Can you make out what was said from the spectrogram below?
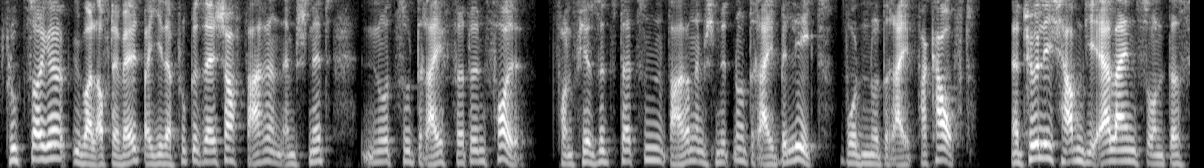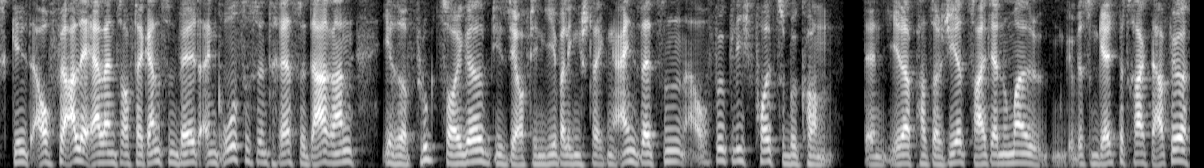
Flugzeuge überall auf der Welt bei jeder Fluggesellschaft waren im Schnitt nur zu drei Vierteln voll. Von vier Sitzplätzen waren im Schnitt nur drei belegt, wurden nur drei verkauft. Natürlich haben die Airlines, und das gilt auch für alle Airlines auf der ganzen Welt, ein großes Interesse daran, ihre Flugzeuge, die sie auf den jeweiligen Strecken einsetzen, auch wirklich voll zu bekommen. Denn jeder Passagier zahlt ja nun mal einen gewissen Geldbetrag dafür,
